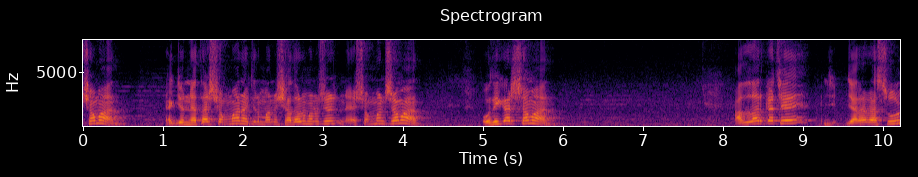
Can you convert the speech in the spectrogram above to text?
সমান। একজন নেতার সম্মান, একজন মানুষ, সাধারণ মানুষের সম্মান সমান, অধিকার সমান। আল্লাহর কাছে যারা রাসূল,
